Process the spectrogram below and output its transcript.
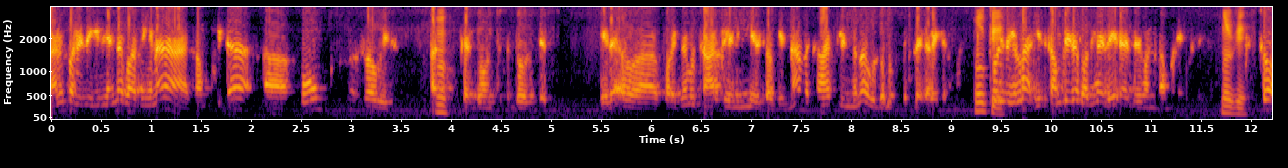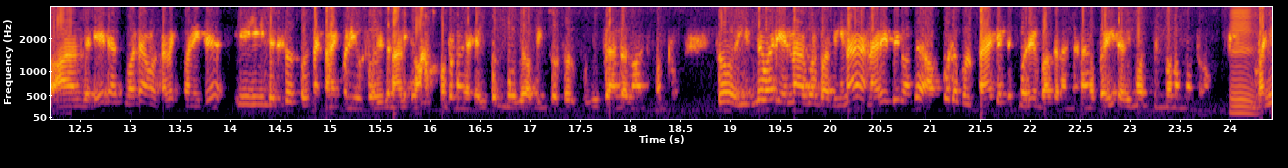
ரன் பண்ணிட்டு இது என்ன பாத்தீங்கன்னா கம்ப்ளீட்டா home service for example car cleaning இருக்கு அப்படின்னா அந்த கார் கிளீனிங் தான் ஒரு டோர் ஸ்டெப்ல கிடைக்கும் இதெல்லாம் இது கம்ப்ளீட்டா பாத்தீங்கன்னா data driven company okay so அந்த டேட்டாஸ் மட்டும் அவங்க கலெக்ட் பண்ணிட்டு இந்த ரிசோர்ஸ் வந்து கனெக்ட் பண்ணி விட்டுருவோம் இது நாளைக்கு லான்ச் பண்றோம் நாங்கள் ஹெல்ப் பண்ணும்போது அப்படின்னு சொல்லிட்டு ஒரு புது பிராண்டை லான்ச் பண்றோம். ஸோ இந்த மாதிரி என்ன ஆகும்னு பாத்தீங்கன்னா நிறைய பேர் வந்து அஃபோர்டபுள் பேக்கேஜஸ் மாதிரியும் பாக்குறாங்க நாங்க பிரைஸ் அதிகமா ஸ்பெண்ட் பண்ண மாட்டோம். மணி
